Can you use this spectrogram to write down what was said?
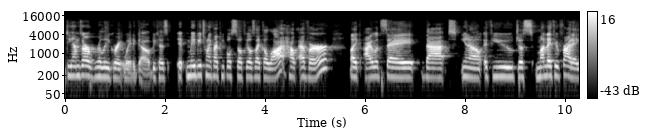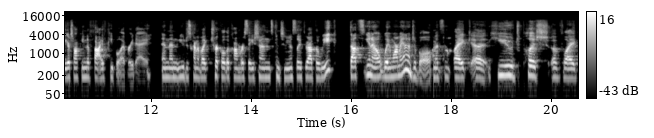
DMs are a really great way to go because it maybe 25 people still feels like a lot. However, like I would say that, you know, if you just Monday through Friday, you're talking to five people every day, and then you just kind of like trickle the conversations continuously throughout the week, that's you know way more manageable. It's not like a huge push of like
